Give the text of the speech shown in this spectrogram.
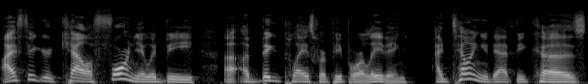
I figured California would be uh, a big place where people are leaving. I'm telling you that because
